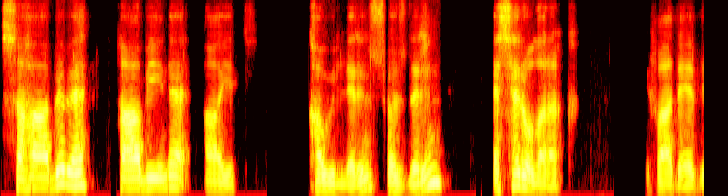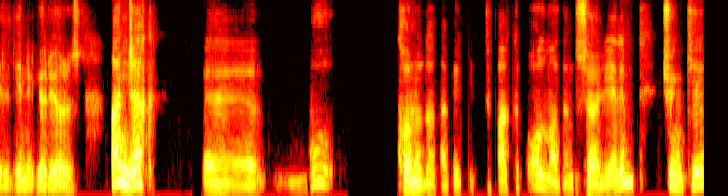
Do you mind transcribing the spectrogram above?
sahabe ve tabiine ait kavillerin, sözlerin eser olarak ifade edildiğini görüyoruz. Ancak e, bu konuda da bir ittifaklık olmadığını söyleyelim. Çünkü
